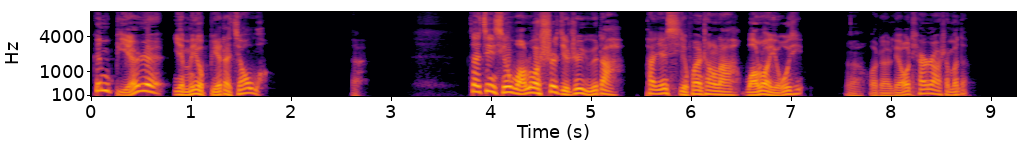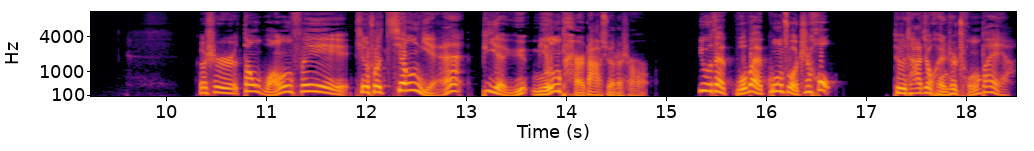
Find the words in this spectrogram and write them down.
跟别人也没有别的交往。啊，在进行网络设计之余的，他也喜欢上了网络游戏啊，或者聊天啊什么的。可是，当王菲听说姜岩毕业于名牌大学的时候，又在国外工作之后，对他就很是崇拜呀。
